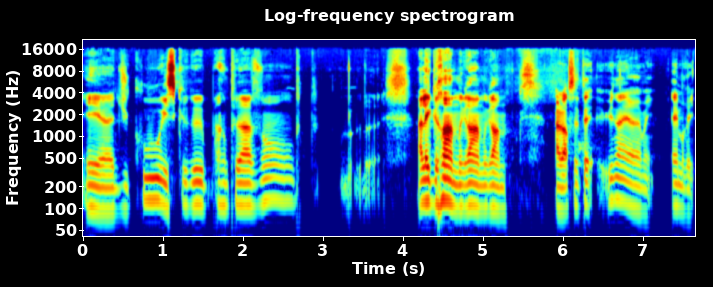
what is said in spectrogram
Et euh, du coup, est-ce que un peu avant. Allez, Graham, Graham, Graham. Alors, c'était une année Emery. Emery.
